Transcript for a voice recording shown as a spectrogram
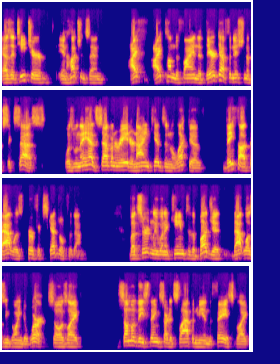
As a teacher in Hutchinson, I I come to find that their definition of success was when they had seven or eight or nine kids in an elective, they thought that was perfect schedule for them. But certainly when it came to the budget, that wasn't going to work. So it was like some of these things started slapping me in the face like,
